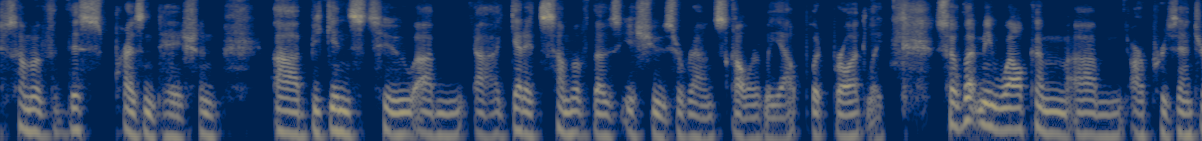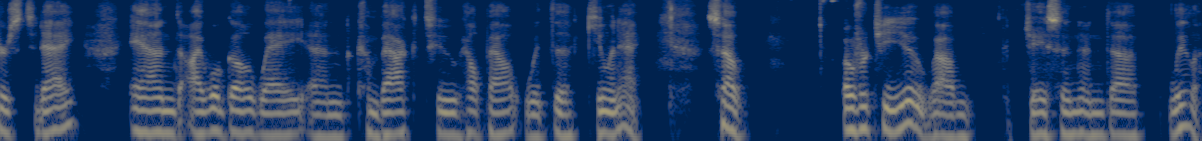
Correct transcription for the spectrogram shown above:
some of this presentation uh, begins to um, uh, get at some of those issues around scholarly output broadly. So let me welcome um, our presenters today, and I will go away and come back to help out with the Q&A. So over to you, um, Jason and uh, Leela.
